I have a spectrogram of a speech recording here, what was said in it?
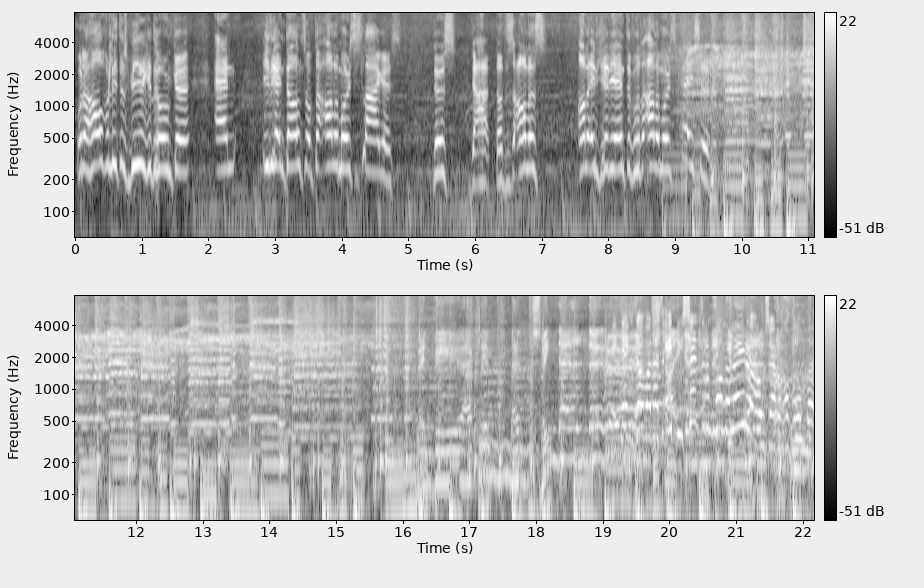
Worden halve liters bier gedronken. En iedereen danst op de allermooiste slagers. Dus ja, dat is alles. Alle ingrediënten voor het allermooiste feestje. Ik denk dat we het epicentrum van de lederhozen hebben gevonden.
